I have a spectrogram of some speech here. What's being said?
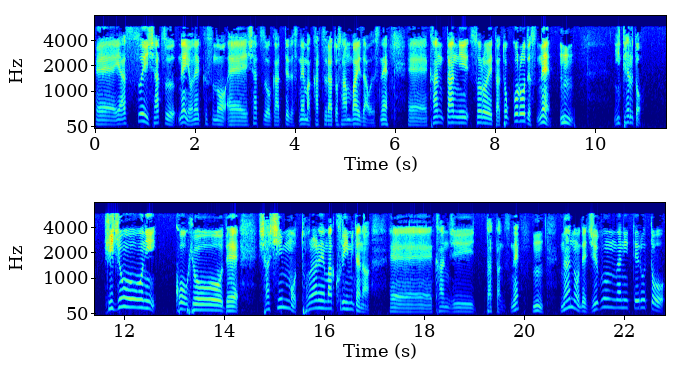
えー、安いシャツ、ね、ヨネックスの、えー、シャツを買ってですね、まあ、カツラとサンバイザーをですね、えー、簡単に揃えたところですね、うん、似てると。非常に好評で、写真も撮られまくりみたいな、えー、感じだったんですね。うん。なので自分が似てると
